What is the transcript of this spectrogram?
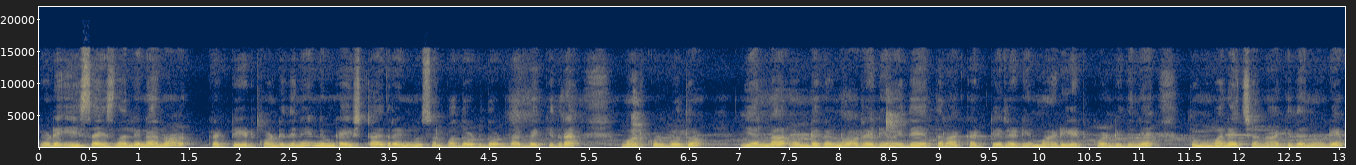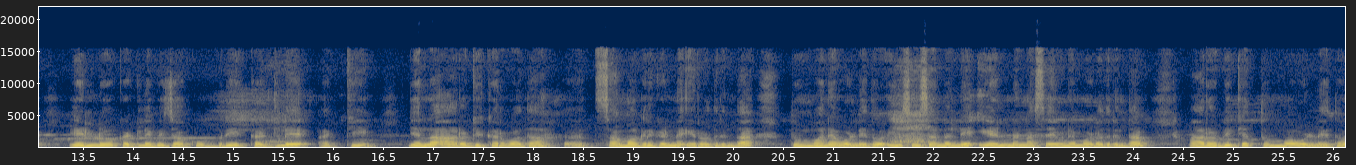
ನೋಡಿ, ಈ ಸೈಜ್ನಲ್ಲಿ ನಾನು ಕಟ್ಟಿ ಇಟ್ಕೊಂಡಿದ್ದೀನಿ. ನಿಮಗೆ ಇಷ್ಟ ಆದರೆ ಇನ್ನೂ ಸ್ವಲ್ಪ ದೊಡ್ಡ ದೊಡ್ಡದಾಗಿ ಬೇಕಿದ್ರೆ ಮಾಡ್ಕೊಳ್ಬೋದು. ಎಲ್ಲ ಉಂಡೆಗಳನ್ನು ರೆಡಿ ಇದೇ ಥರ ಕಟ್ಟಿ ರೆಡಿ ಮಾಡಿ ಇಟ್ಕೊಂಡಿದ್ದೀನಿ. ತುಂಬಾ ಚೆನ್ನಾಗಿದೆ ನೋಡಿ. ಎಳ್ಳು, ಕಡಲೆ ಬೀಜ ಕೊಬ್ಬರಿ ಕಡಲೆ, ಅಕ್ಕಿ ಎಲ್ಲ ಆರೋಗ್ಯಕರವಾದ ಸಾಮಗ್ರಿಗಳನ್ನೇ ಇರೋದರಿಂದ ತುಂಬಾ ಒಳ್ಳೆಯದು ಈ ಸೀಸನ್ನಲ್ಲಿ ಎಳ್ಳನ್ನು ಸೇವನೆ ಮಾಡೋದ್ರಿಂದ ಆರೋಗ್ಯಕ್ಕೆ ತುಂಬ ಒಳ್ಳೆಯದು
